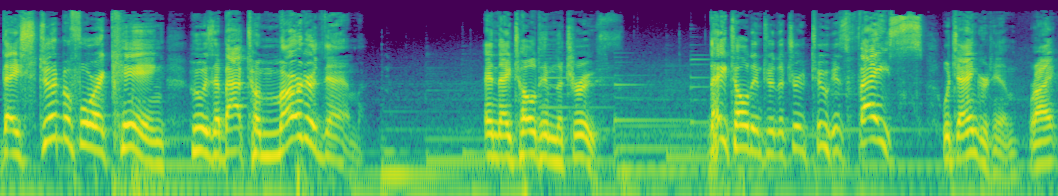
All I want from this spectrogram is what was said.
They stood before a king who was about to murder them, and they told him the truth. They told him to the truth to his face, which angered him, right?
